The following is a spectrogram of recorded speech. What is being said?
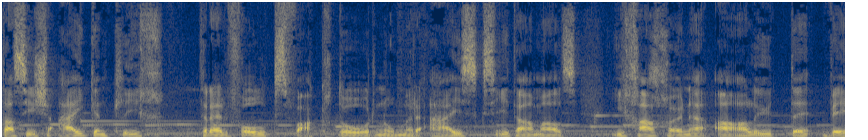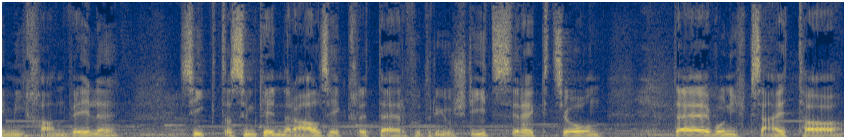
Das ist eigentlich der Erfolgsfaktor Nummer eins damals. Ich konnte anrufen, wem ich wählen sei das im Generalsekretär der Justizdirektion, der, wo ich gesagt habe,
